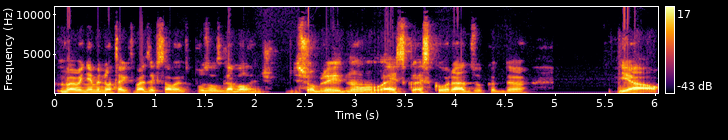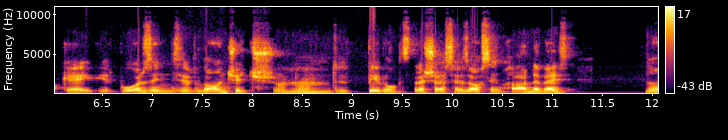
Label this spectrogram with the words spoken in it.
Vai viņam ir noteikti vajadzīgs vēl viens puzles gabaliņš? Šobrīd nu, es, es ko redzu, kad jā, ok, ir porziņš, ir Lončičs un, un pievilkts trešais aiz ausīm Hārdevējs. Nu,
